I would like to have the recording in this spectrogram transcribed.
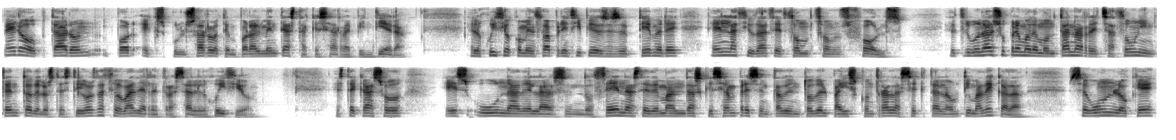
pero optaron por expulsarlo temporalmente hasta que se arrepintiera. El juicio comenzó a principios de septiembre en la ciudad de Thompson's Falls. El Tribunal Supremo de Montana rechazó un intento de los testigos de Jehová de retrasar el juicio. Este caso es una de las docenas de demandas que se han presentado en todo el país contra la secta en la última década, según lo que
